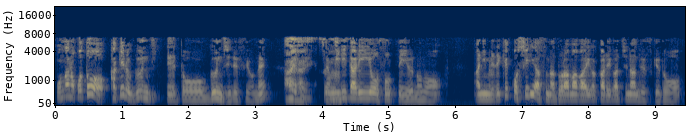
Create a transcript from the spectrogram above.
女の子とかける軍事、えっと、軍事ですよね。はいはい。それミリタリー要素っていうののアニメで結構シリアスなドラマが描かれがちなんですけど、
